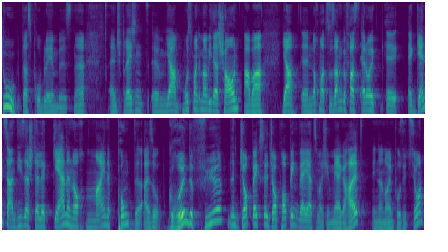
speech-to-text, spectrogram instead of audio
du das Problem bist. Ne? Entsprechend, ähm, ja, muss man immer wieder schauen, aber ja, äh, nochmal zusammengefasst, Errol, äh, ergänze an dieser Stelle gerne noch meine Punkte. Also Gründe für einen Jobwechsel, Jobhopping wäre ja zum Beispiel mehr Gehalt in einer neuen Position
